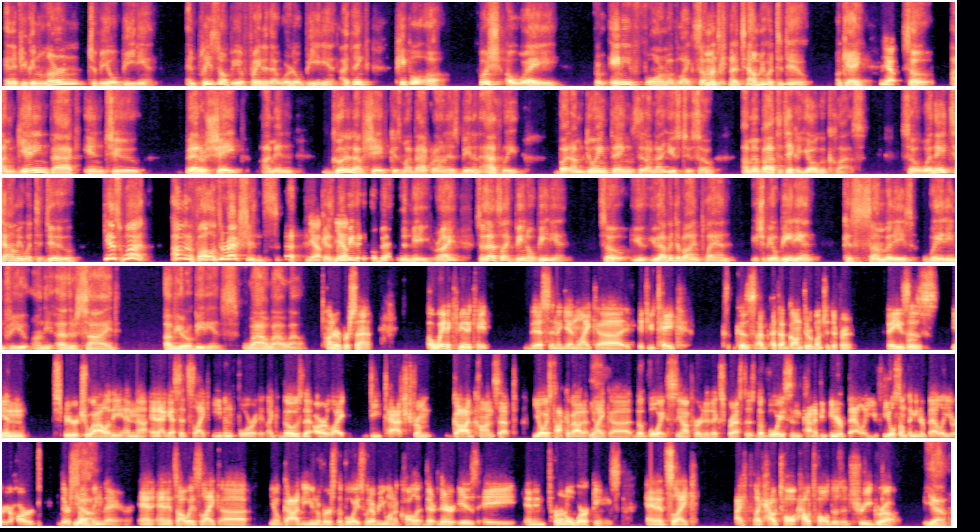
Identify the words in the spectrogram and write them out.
And if you can learn to be obedient, and please don't be afraid of that word obedient. I think people uh, push away from any form of like someone's going to tell me what to do. Okay. Yep. So I'm getting back into better shape. I'm in good enough shape because my background is being an athlete, but I'm doing things that I'm not used to. So I'm about to take a yoga class. So when they tell me what to do, guess what? I'm going to follow directions. Yeah. Because maybe yep. they know better than me, right? So that's like being obedient. So you you have a divine plan. You should be obedient because somebody's waiting for you on the other side of your obedience. Wow, wow, wow. Hundred percent a way to communicate this and again like uh, if, if you take because I've, I've gone through a bunch of different phases in spirituality and uh, and I guess it's like even for like those that are like detached from God concept you always talk about it yeah. like uh, the voice you know I've heard it expressed as the voice and kind of in, in, your belly. You feel something in your belly or your heart. There's yeah. something there. And and it's always like uh you know god the universe the voice whatever you want to call it. There there is a an internal workings. And it's like i like how tall how tall does a tree grow? Yeah.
